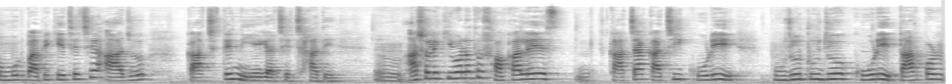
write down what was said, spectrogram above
সমুর বাপি কেচেছে, আজও কাচতে নিয়ে গেছে ছাদে। আসলে কি বলতো, সকালে কাচা কাচি করে, পুজো টুজো করে, তারপর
